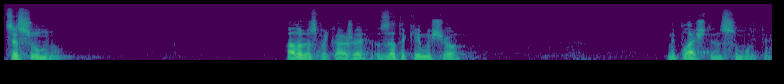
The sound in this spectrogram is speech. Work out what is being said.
це сумно. Але Господь каже, за такими що? Не плачте, не сумуйте.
